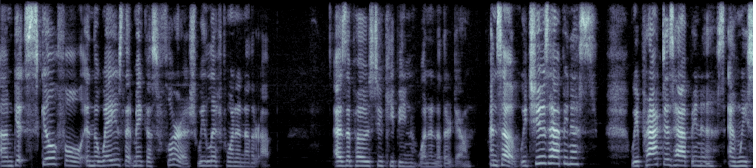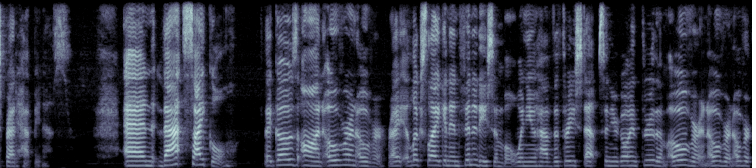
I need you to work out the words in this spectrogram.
um, get skillful in the ways that make us flourish, we lift one another up as opposed to keeping one another down. And so we choose happiness, we practice happiness, and we spread happiness. And that cycle that goes on over and over, right? It looks like an infinity symbol when you have the three steps and you're going through them over and over and over.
